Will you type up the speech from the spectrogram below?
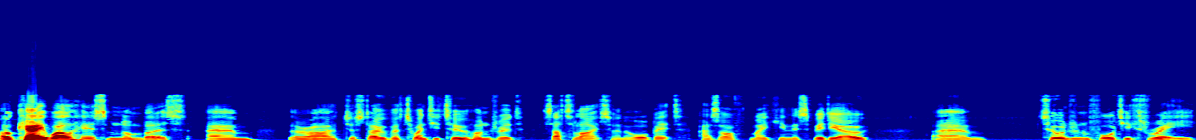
Okay, well, here's some numbers. Um, there are just over 2200 satellites in orbit as of making this video. Um, 243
